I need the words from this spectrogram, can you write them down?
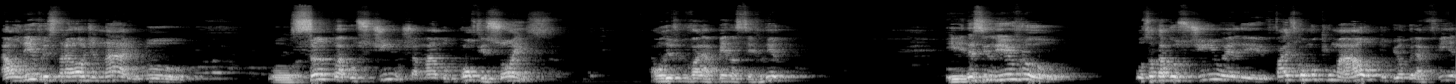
Há um livro extraordinário do Santo Agostinho chamado Confissões. É um livro que vale a pena ser lido. E nesse livro, o Santo Agostinho ele faz como que uma autobiografia.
